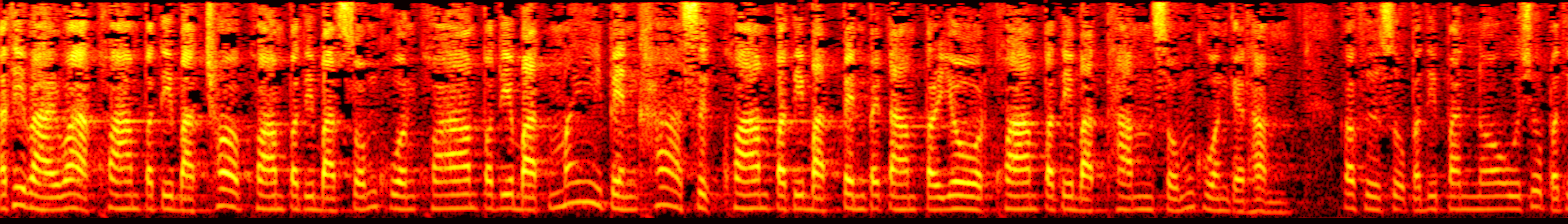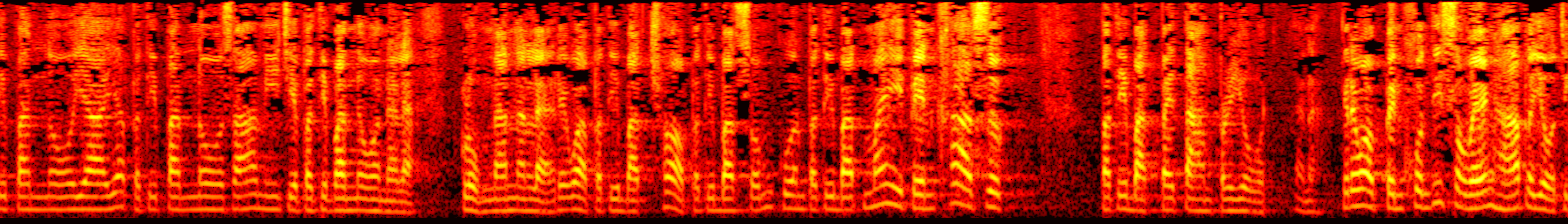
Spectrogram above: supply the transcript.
อธิบายว่าความปฏิบัติชอบความปฏิบัติสมควรความปฏิบัติไม่เป็นค่าศึกความปฏิบัติเป็นไปตามประโยชน์ ความปฏิบัติธรรมสมควรแก่ธรรม ก็คือสุปฏิปันโนอุชุปฏิปันโนยายะปฏิปันโนสามีเจปฏิปันโนนั่นแหละกลุ่มนั้นนั่นแหละเรียกว่าปฏิบัติชอบปฏิบัติสมควรปฏิบัติไม่เป็นค่าศึกปฏิบัติไปตามประโยชน์นะเรียกว่าเป็นคนที่แสวงหาประโยชน์จ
